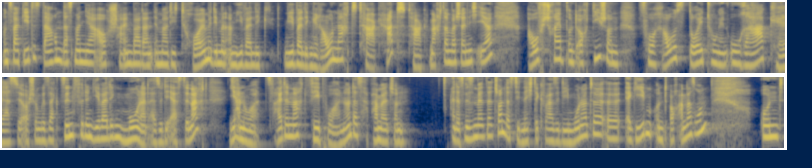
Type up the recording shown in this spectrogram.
Und zwar geht es darum, dass man ja auch scheinbar dann immer die Träume, die man am jeweilig, jeweiligen Rauhnachttag hat, Tag, Nacht dann wahrscheinlich eher, aufschreibt und auch die schon Vorausdeutungen, Orakel, hast du ja auch schon gesagt, sind für den jeweiligen Monat. Also die erste Nacht, Januar, zweite Nacht, Februar. Ne? Das haben wir jetzt schon das wissen wir jetzt schon, dass die Nächte quasi die Monate äh, ergeben und auch andersrum. Und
